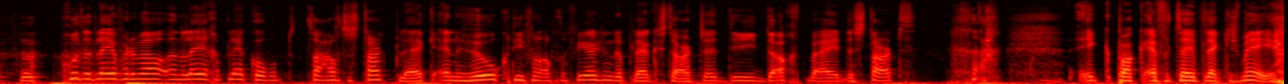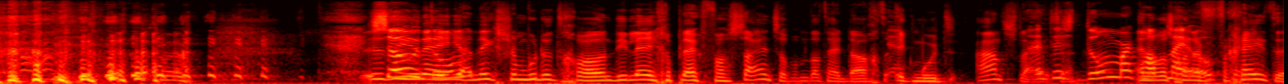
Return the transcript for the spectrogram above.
Goed, het leverde wel een lege plek op op de twaalfde startplek. En Hulk, die vanaf de veertiende plek startte... die dacht bij de start... ik pak even twee plekjes mee. Dus Zo die reed, dom. ja, niks vermoedend gewoon die lege plek van Sainz op... omdat hij dacht, Ja. ik moet aansluiten. Het is dom, maar het had mij ook... vergeten.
